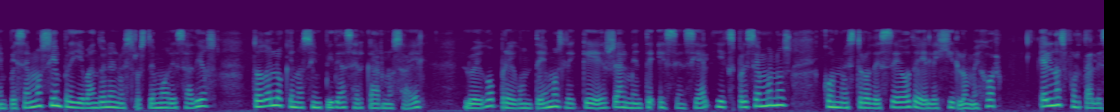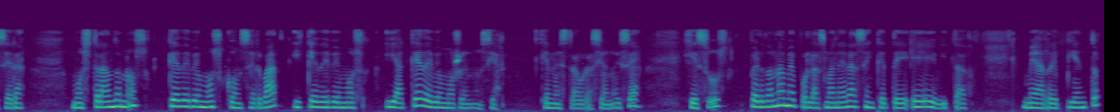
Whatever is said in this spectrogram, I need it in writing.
empecemos siempre llevándole nuestros temores a Dios, todo lo que nos impide acercarnos a Él. Luego preguntémosle qué es realmente esencial y expresémonos con nuestro deseo de elegir lo mejor. Él nos fortalecerá, mostrándonos qué debemos conservar y qué debemos y a qué debemos renunciar. Que nuestra oración hoy sea: Jesús, perdóname por las maneras en que te he evitado me arrepiento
